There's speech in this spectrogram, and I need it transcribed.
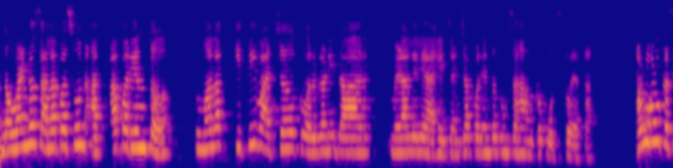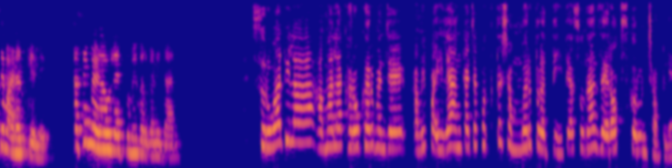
नव्याण्णव सालापासून आतापर्यंत तुम्हाला किती वाचक वर्गणीदार मिळालेले आहेत ज्यांच्यापर्यंत तुमचा हा अंक पोचतोय आता? हळूहळू कसे वाढत गेले? कसे मिळवलेत तुम्ही वर्गणीदार? सुरुवातीला आम्हाला खरोखर म्हणजे आम्ही पहिल्या अंकाच्या फक्त शंभर प्रती त्या सुद्धा झेरॉक्स करून छापल्या.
